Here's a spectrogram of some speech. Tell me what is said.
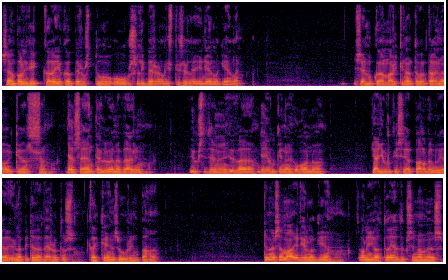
Se on politiikkaa, joka perustuu uusliberalistiselle ideologialle. Sen mukaan markkinat ovat aina oikeassa ja sääntely aina väärin, yksityinen hyvää ja julkinen huonoa, ja julkisia palveluja ylläpitävä verotus kaikkein suurin paha. Tämä sama ideologia oli johtoajatuksena myös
